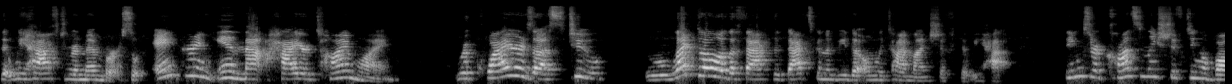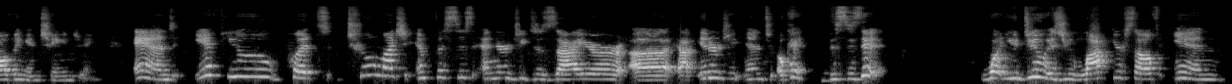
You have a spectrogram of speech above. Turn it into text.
that we have to remember. So anchoring in that higher timeline requires us to let go of the fact that that's going to be the only timeline shift that we have. Things are constantly shifting, evolving, and changing. And if you put too much emphasis, energy, desire, uh, uh, energy into, okay, this is it, what you do is you lock yourself in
